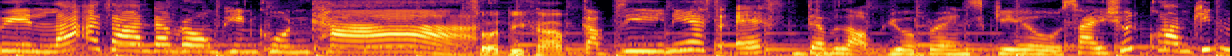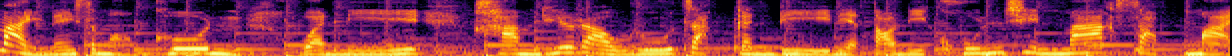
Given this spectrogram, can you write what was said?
วิน และอาจารย์ดำรงพินคุณค่ะ สวัสดีครับ กับ Genius X Develop Your Brain Skill ใส่ชุดความคิดใหม่ในสมองคุณ วันนี้คำที่เรารู้จักกันดีเนี่ยตอนนี้คุ้นชินมากสับใหม่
